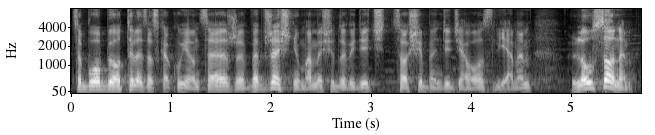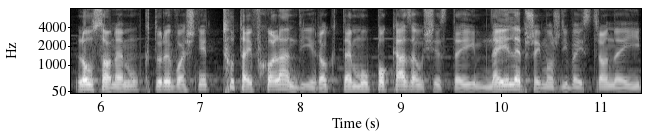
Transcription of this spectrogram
Co byłoby o tyle zaskakujące, że we wrześniu mamy się dowiedzieć, co się będzie działo z Liamem Lawsonem. Lawsonem, który właśnie tutaj w Holandii rok temu pokazał się z tej najlepszej możliwej strony i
